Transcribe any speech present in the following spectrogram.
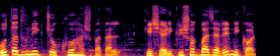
অত্যাধুনিক চক্ষু হাসপাতাল কেশিয়ারি কৃষক বাজারের নিকট।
